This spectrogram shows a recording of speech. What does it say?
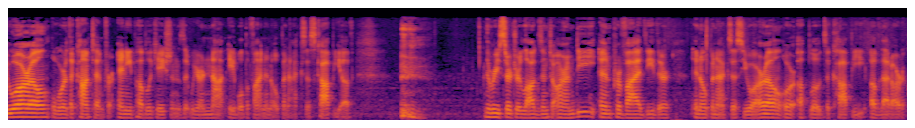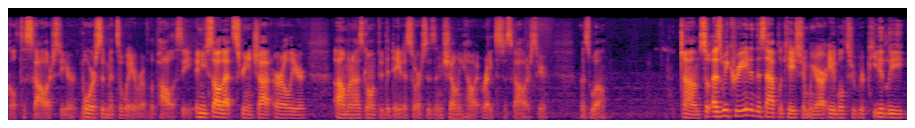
URL or the content for any publications that we are not able to find an open access copy of. the researcher logs into RMD and provides either an open access URL or uploads a copy of that article to ScholarSphere or submits a waiver of the policy. And you saw that screenshot earlier um, when I was going through the data sources and showing how it writes to ScholarSphere as well. Um, so as we created this application, we are able to repeatedly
